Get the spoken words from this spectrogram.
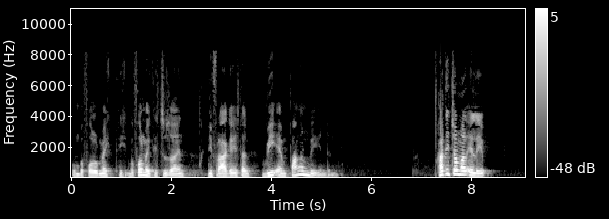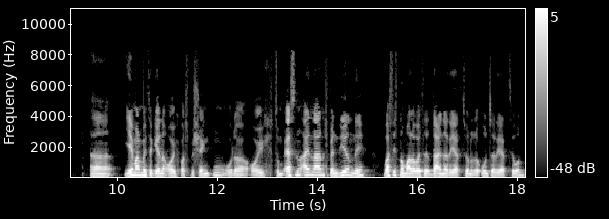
um bevollmächtigt, bevollmächtigt zu sein, die Frage ist dann, wie empfangen wir ihn denn? Hat ich schon mal erlebt, äh, jemand möchte gerne euch was beschenken oder euch zum Essen einladen, spendieren, ne? Was ist normalerweise deine Reaktion oder unsere Reaktion?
